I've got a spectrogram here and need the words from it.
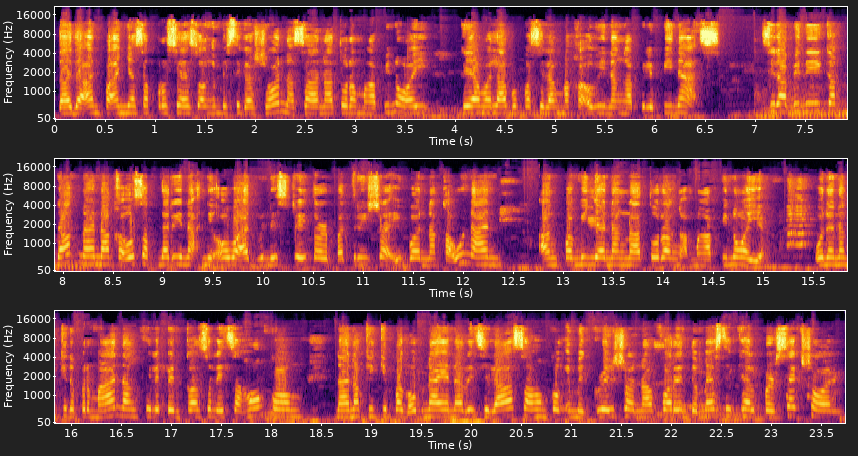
Dadaan pa niya sa proseso ang investigasyon na sa naturang mga Pinoy kaya malabo pa silang makauwi ng Pilipinas. Sinabi ni Kakdak na nakausap na rin ni OWA Administrator Patricia Ibon Nakaunan ang pamilya ng naturang mga Pinoy. Una nang kinupirma ng Philippine Consulate sa Hong Kong na nakikipag-ugnayan na rin sila sa Hong Kong Immigration na Foreign Domestic Helper Section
